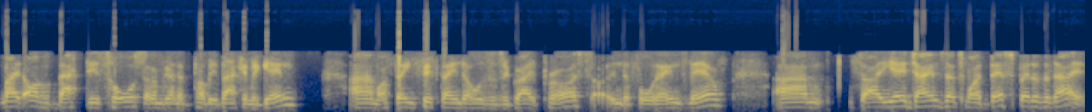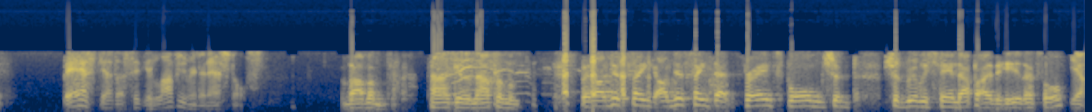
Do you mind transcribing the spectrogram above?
mate, I've backed this horse and I'm going to probably back him again. Um, I think fifteen dollars is a great price into fourteens now. Um, so yeah, James, that's my best bet of the day. Best, as I said, you love your internationals. Them. Can't get enough of them. But I just think I just think that France form should should really stand up over here. That's all. Yep,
